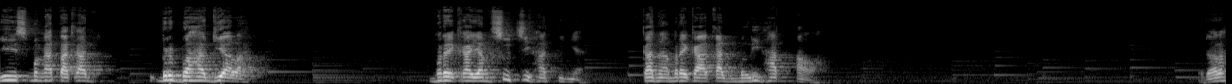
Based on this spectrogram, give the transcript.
Yesus mengatakan, berbahagialah mereka yang suci hatinya, karena mereka akan melihat Allah. Saudara,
